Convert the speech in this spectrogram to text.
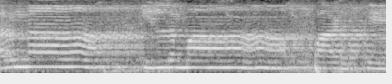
کرنا علم پڑھ کے۔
